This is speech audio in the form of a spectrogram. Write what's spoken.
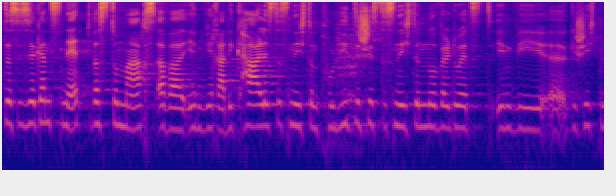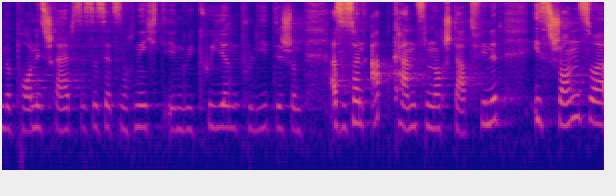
das ist ja ganz nett, was du machst, aber irgendwie radikal ist das nicht und politisch ist das nicht und nur weil du jetzt irgendwie äh, Geschichten über Ponys schreibst, ist das jetzt noch nicht irgendwie queer und politisch und also so ein Abkanzeln noch stattfindet, ist schon so,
